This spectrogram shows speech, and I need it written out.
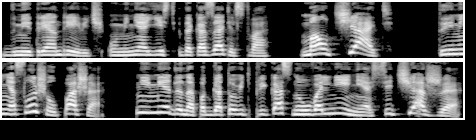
«Дмитрий Андреевич, у меня есть доказательства. Молчать! Ты меня слышал, Паша? Немедленно подготовить приказ на увольнение, сейчас же!»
